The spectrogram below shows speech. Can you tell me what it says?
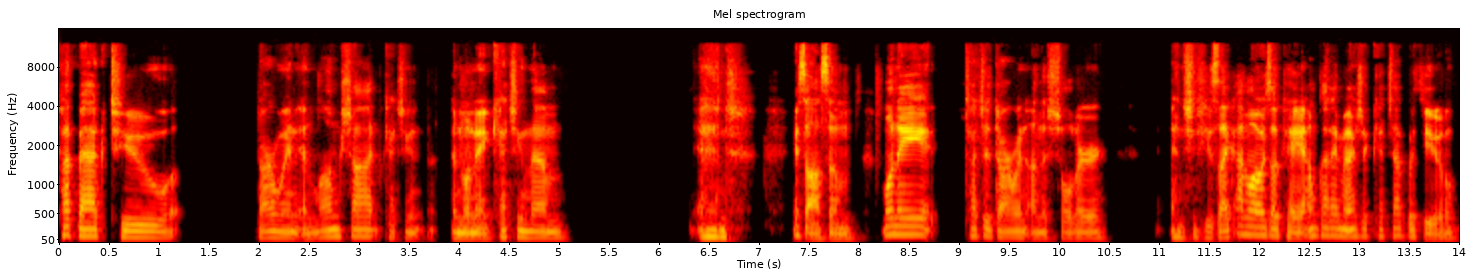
cut back to Darwin and Longshot catching and Monet catching them. And it's awesome. Monet touches Darwin on the shoulder and she- she's like, I'm always okay. I'm glad I managed to catch up with you.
